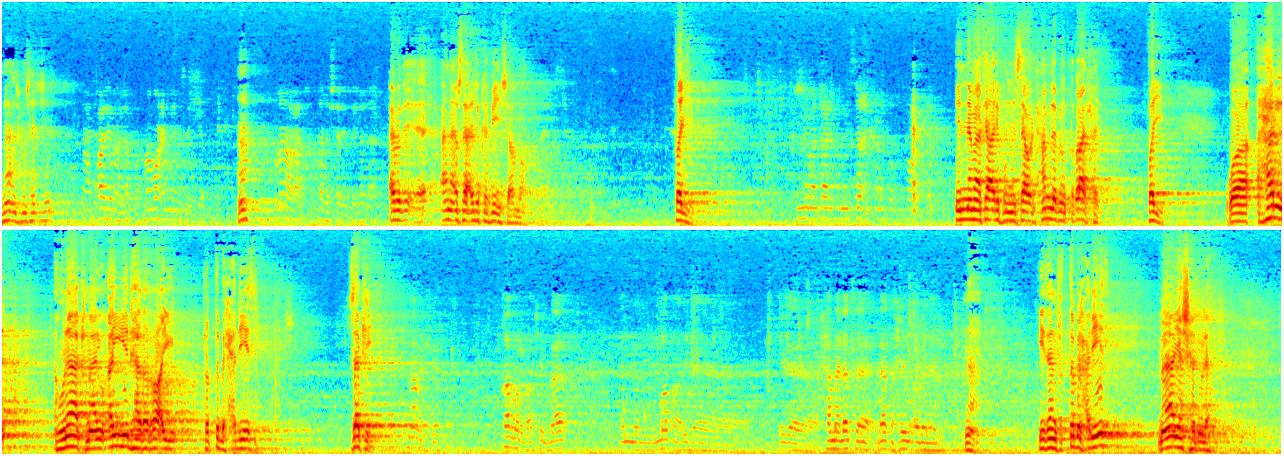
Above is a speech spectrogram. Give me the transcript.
ما عندك مسجل؟ حالي ما هو عندي مسجل. ها؟ ما أعرف أنا شريط إلى الآن. أبد أنا أساعدك فيه إن شاء الله. طيب. إنما تعرف النساء الحمل والقطاع إنما تعرف النساء الحمل بانقطاع الحيض طيب. وهل هناك ما يؤيد هذا الرأي في الطب الحديث؟ زكي. حملت لا, لا تحيض أبدا. نعم. إذن في الطب الحديث ما يشهد له.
